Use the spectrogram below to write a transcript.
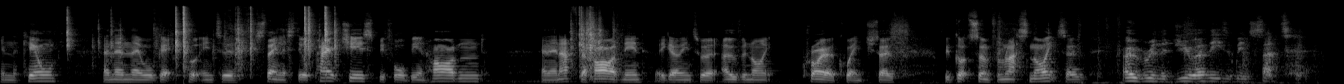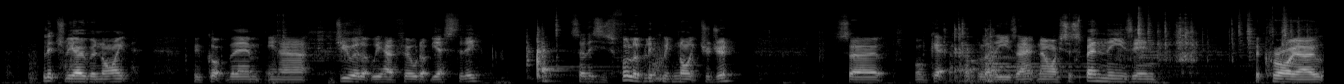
in the kiln and then they will get put into stainless steel pouches before being hardened. And then after hardening they go into an overnight cryo quench. So we've got some from last night. So over in the dewar these have been sat literally overnight. We've got them in our dewar that we had filled up yesterday. So this is full of liquid nitrogen. So we'll get a couple of these out. Now I suspend these in the cryo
